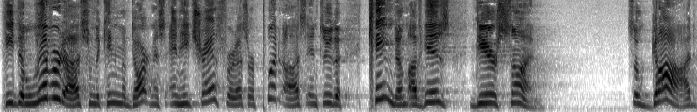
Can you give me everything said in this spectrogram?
He delivered us from the kingdom of darkness and he transferred us or put us into the kingdom of his dear son. So God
